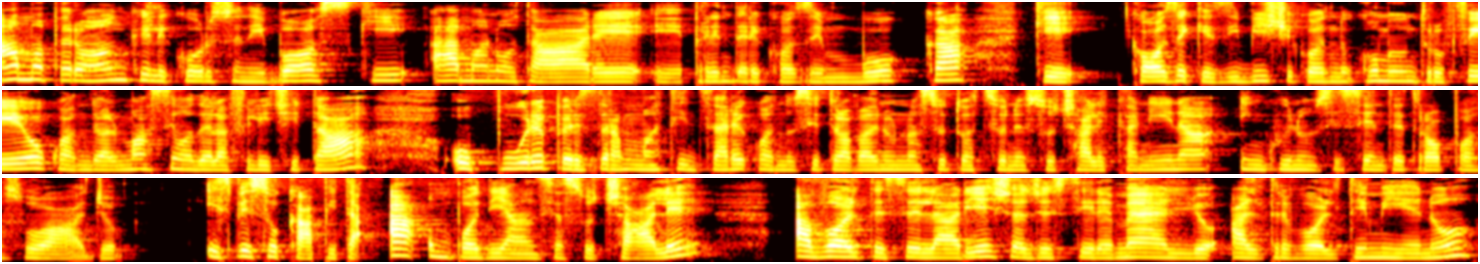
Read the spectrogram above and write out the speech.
ama però anche le corse nei boschi, ama nuotare e prendere cose in bocca, che, cose che esibisce quando, come un trofeo quando è al massimo della felicità, oppure per sdrammatizzare quando si trova in una situazione sociale canina in cui non si sente troppo a suo agio. E spesso capita, ha un po' di ansia sociale, a volte se la riesce a gestire meglio, altre volte meno,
